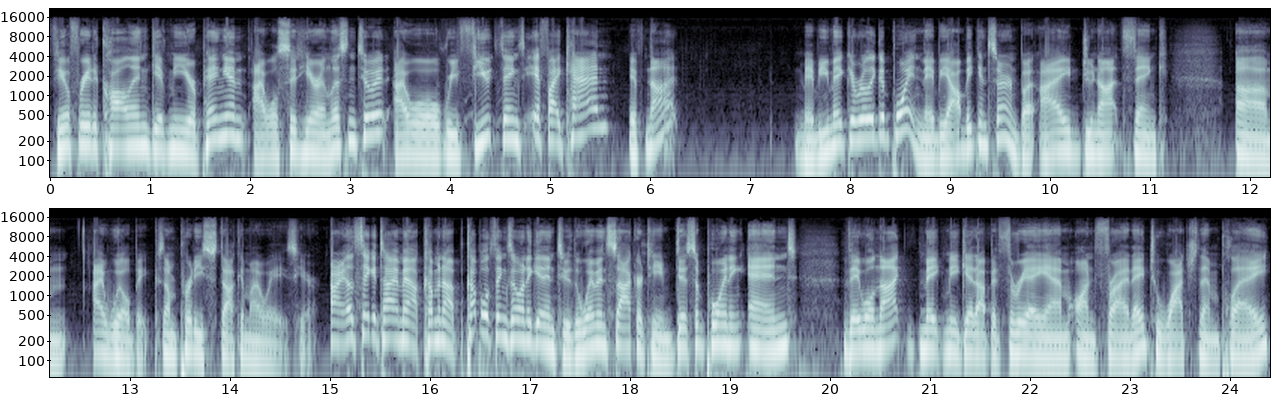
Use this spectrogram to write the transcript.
Feel free to call in, give me your opinion. I will sit here and listen to it. I will refute things if I can. If not, maybe you make a really good point maybe I'll be concerned, but I do not think um, I will be because I'm pretty stuck in my ways here. All right, let's take a timeout. Coming up, a couple of things I want to get into. The women's soccer team, disappointing end. They will not make me get up at 3 a.m. on Friday to watch them play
